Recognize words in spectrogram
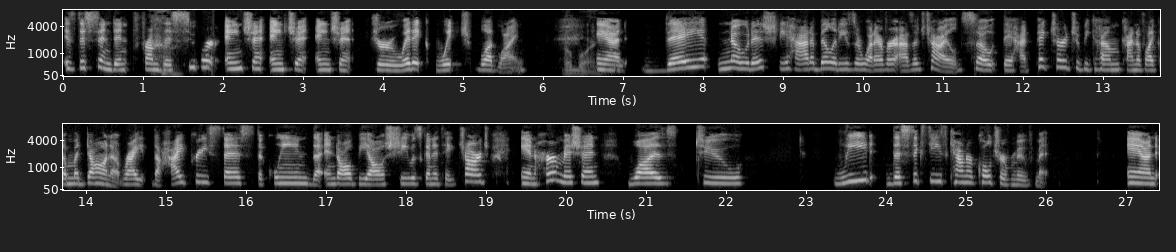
is descendant from this super ancient, ancient, ancient druidic witch bloodline. oh boy And they noticed she had abilities or whatever as a child. So they had picked her to become kind of like a Madonna, right? The high priestess, the queen, the end all be all. She was going to take charge. And her mission was to lead the 60s counterculture movement. And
